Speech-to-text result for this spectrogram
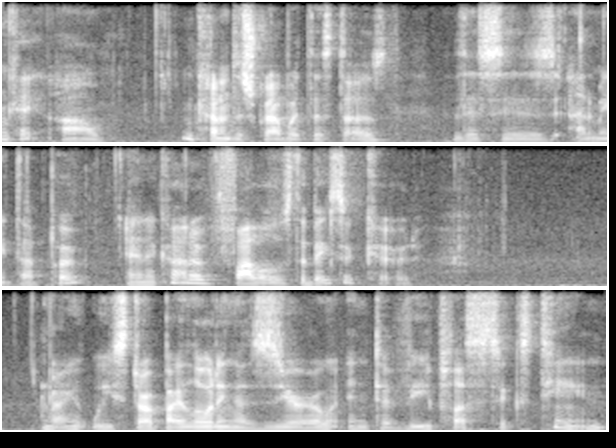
Okay, I'll kind of describe what this does. This is animate.put, and it kind of follows the basic code right, we start by loading a 0 into v plus 16,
